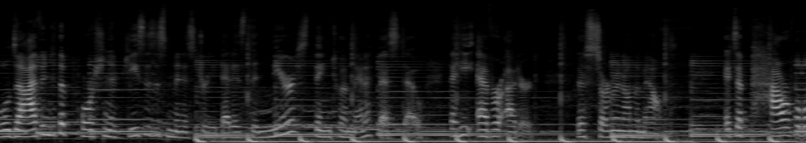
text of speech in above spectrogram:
We'll dive into the portion of Jesus' ministry that is the nearest thing to a manifesto that he ever uttered the Sermon on the Mount. It's a powerful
